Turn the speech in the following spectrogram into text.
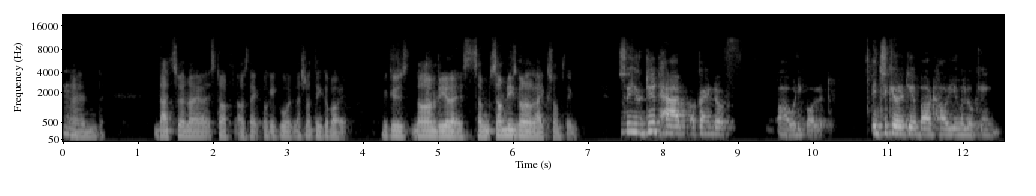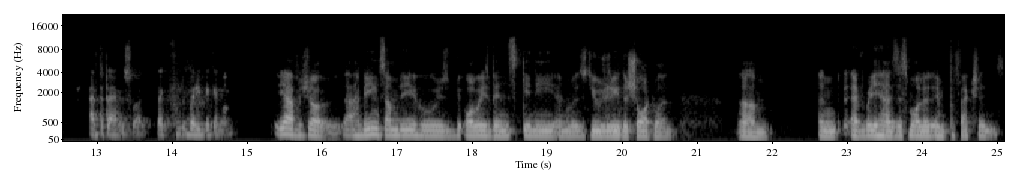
Hmm. and that's when I stopped. I was like, okay, cool. Let's not think about it because now I'm realized some somebody's gonna like something. So you did have a kind of uh, what do you call it? Insecurity about how you were looking at the time as well, like from the very beginning. Yeah, for sure. Uh, being somebody who's be- always been skinny and was usually the short one, um, and everybody has the small little imperfections,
